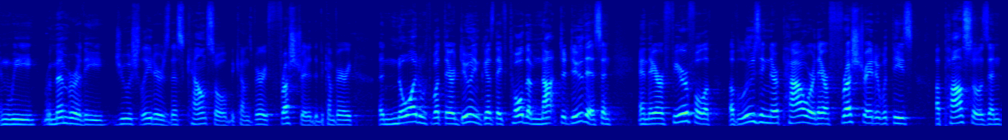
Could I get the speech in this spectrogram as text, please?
And we remember the Jewish leaders, this council becomes very frustrated. They become very annoyed with what they're doing because they've told them not to do this. And, and they are fearful of, of losing their power. They are frustrated with these apostles and,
